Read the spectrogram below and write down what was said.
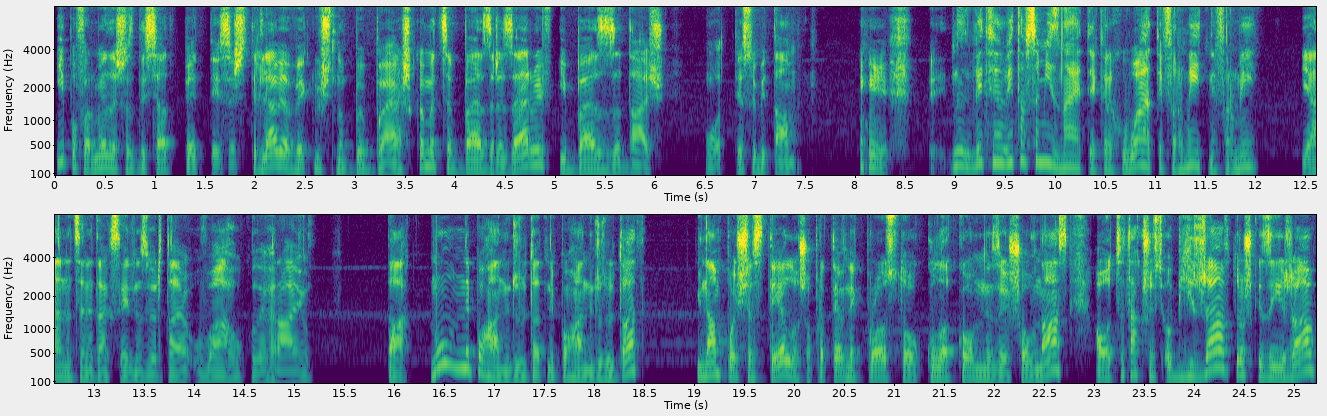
І поформили 65 тисяч. Стріляв я виключно ББшками, це без резервів і без задач. От, ти собі там. Ну, ви, ви там самі знаєте, як рахувати, фармить, не фармить. Я на це не так сильно звертаю увагу, коли граю. Так, ну непоганий результат, непоганий результат. І нам пощастило, що противник просто кулаком не зайшов в нас, а оце так щось об'їжджав, трошки заїжджав,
